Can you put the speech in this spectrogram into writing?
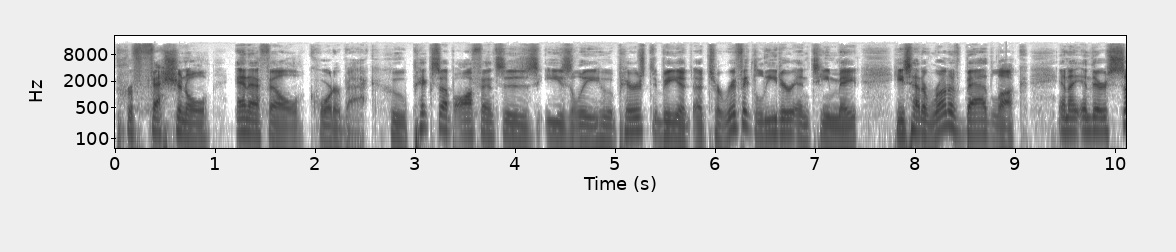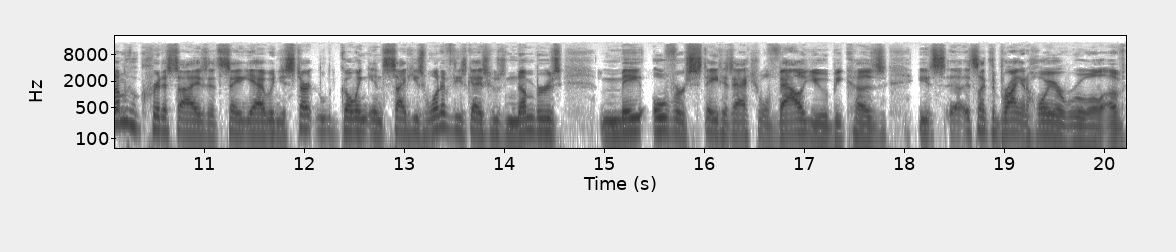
professional NFL quarterback who picks up offenses easily, who appears to be a, a, terrific leader and teammate. He's had a run of bad luck, and I, and there are some who criticize it, say, yeah, when you start going inside, he's one of these guys whose numbers may overstate his actual value because it's uh, it's like the Brian Hoyer rule of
